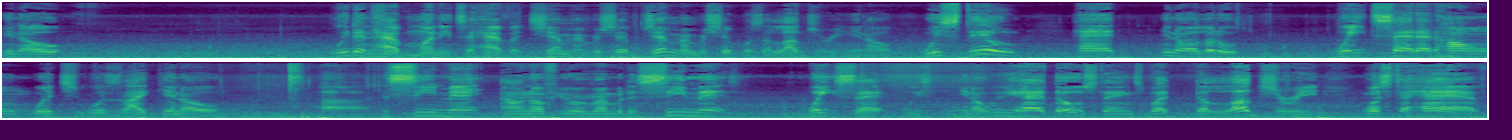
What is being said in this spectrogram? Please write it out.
you know, we didn't have money to have a gym membership. Gym membership was a luxury, you know. We still had, you know, a little weight set at home, which was like, you know, uh, the cement. I don't know if you remember the cement weight set. We, you know, we had those things, but the luxury was to have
